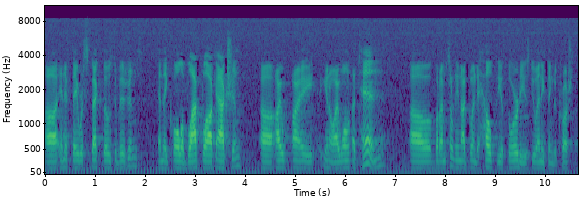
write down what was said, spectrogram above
Uh, and if they respect those divisions and they call a black bloc action, I, I, you know, I won't attend, uh, but I'm certainly not going to help the authorities do anything to crush them.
